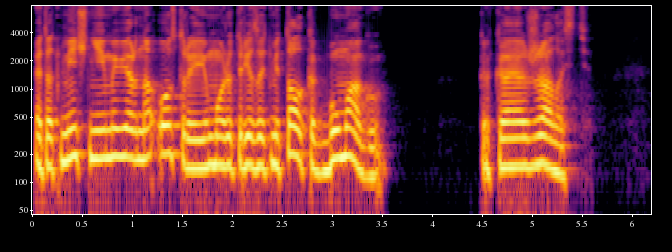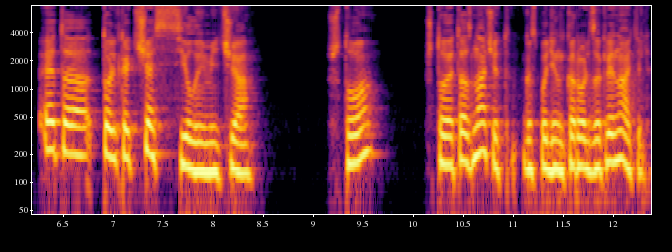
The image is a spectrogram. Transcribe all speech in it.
этот меч неимоверно острый и может резать металл, как бумагу». «Какая жалость. Это только часть силы меча». «Что? Что это значит, господин король-заклинатель?»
